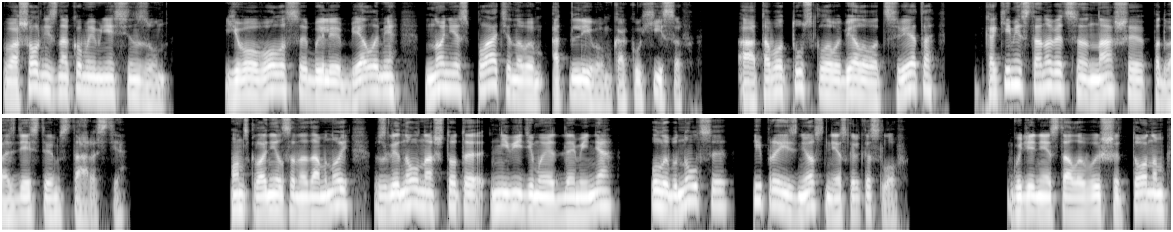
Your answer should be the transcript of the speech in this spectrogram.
Вошел незнакомый мне Синзун. Его волосы были белыми, но не с платиновым отливом, как у хисов, а того тусклого белого цвета, какими становятся наши под воздействием старости. Он склонился надо мной, взглянул на что-то невидимое для меня, улыбнулся и произнес несколько слов. Гудение стало выше тоном,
